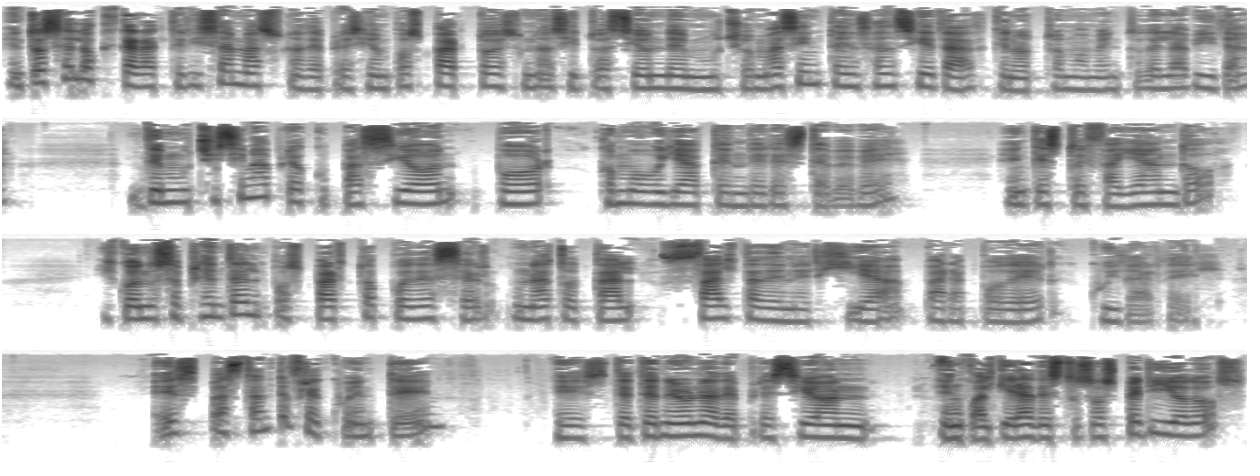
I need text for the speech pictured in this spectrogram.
Entonces, lo que caracteriza más una depresión postparto es una situación de mucho más intensa ansiedad que en otro momento de la vida, de muchísima preocupación por cómo voy a atender a este bebé, en qué estoy fallando, y cuando se presenta el posparto puede ser una total falta de energía para poder cuidar de él. Es bastante frecuente este, tener una depresión en cualquiera de estos dos periodos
